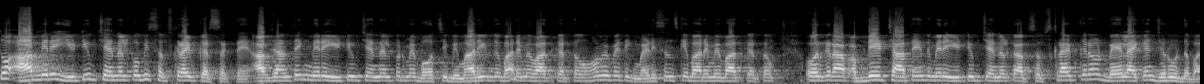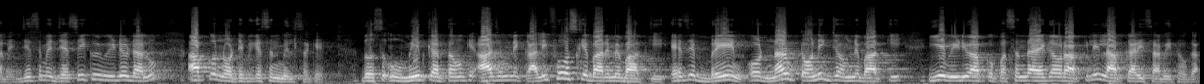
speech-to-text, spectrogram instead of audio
तो आप मेरे YouTube चैनल को भी सब्सक्राइब कर सकते हैं। आप जानते हैं कि मेरे YouTube चैनल पर मैं बहुत सी बीमारियों के बारे में बात करता हूँ होम्योपैथिक मेडिसिन के बारे में बात करता हूँ, और अगर आप अपडेट चाहते हैं तो मेरे यूट्यूब चैनल को आप सब्सक्राइब करें और बेल आइकन ज़रूर दबा लें, जिससे मैं जैसे ही कोई वीडियो डालूँ, आपको नोटिफिकेशन मिल सके। दोस्तों, उम्मीद करता हूँ कि आज हमने कालीफोस के बारे में बात की। एज ए ब्रेन और नर्व टॉनिक जो हमने बात की, ये वीडियो आपको पसंद आएगा और आपके लिए लाभकारी साबित होगा।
